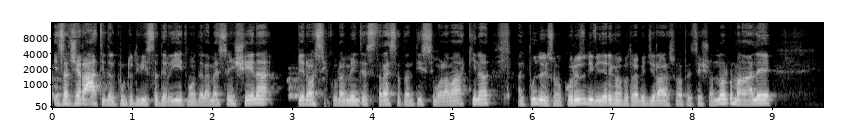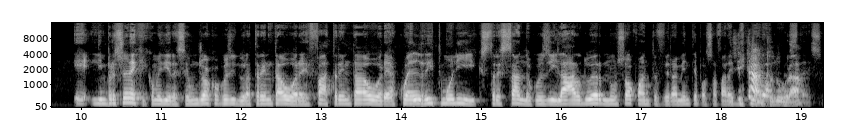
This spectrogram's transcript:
esagerati dal punto di vista del ritmo, della messa in scena, però sicuramente stressa tantissimo la macchina, al punto che sono curioso di vedere come potrebbe girare su una PlayStation normale e l'impressione è che, come dire, se un gioco così dura 30 ore e fa 30 ore a quel ritmo lì, stressando così l'hardware, non so quanto veramente possa fare bene tanto dura? stesso.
